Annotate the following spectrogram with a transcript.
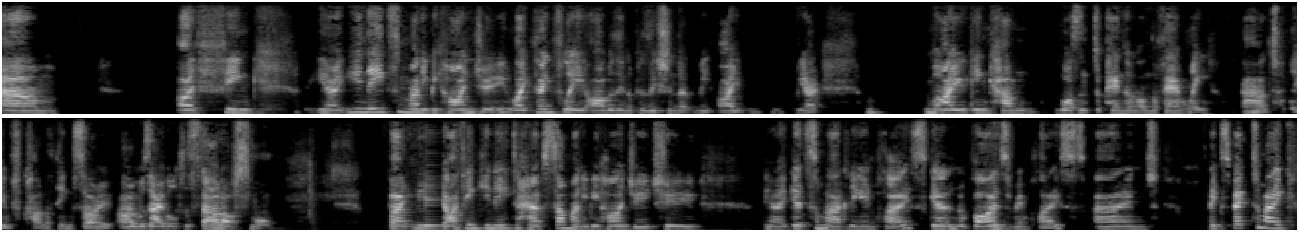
Um, I think you know you need some money behind you. Like thankfully, I was in a position that we, I, you know, my income wasn't dependent on the family uh, to live, kind of thing. So I was able to start off small. But yeah, I think you need to have some money behind you to, you know, get some marketing in place, get an advisor in place, and expect to make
